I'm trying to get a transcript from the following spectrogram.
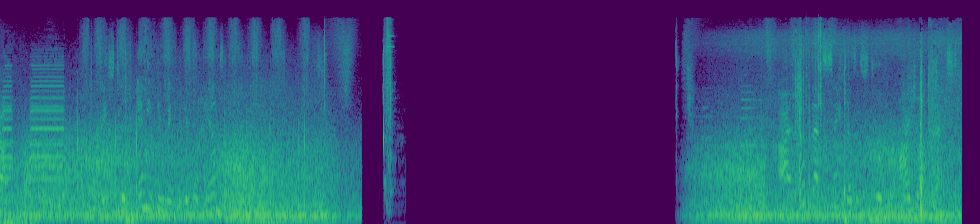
up. They steal anything they can get their hands on. I hope that saint doesn't steal from my job next.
